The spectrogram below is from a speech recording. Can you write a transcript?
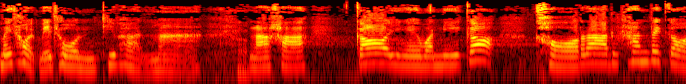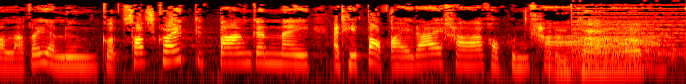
ไม่ถอยไม่ทนที่ผ่านมาครับนะคะ ก็ยังไงวันนี้ก็ขอลาทุกท่านไปก่อนแล้วก็อย่าลืมกด subscribe ติดตามกันในอาทิตย์ต่อไปได้ค่ะ ขอบคุณขอบค่ะคุณครับ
